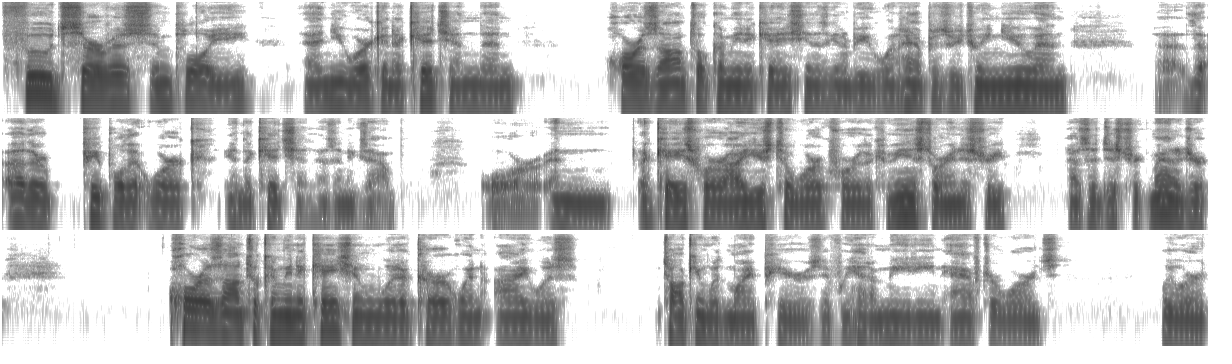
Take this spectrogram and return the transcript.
food service employee and you work in a kitchen, then horizontal communication is going to be what happens between you and uh, the other people that work in the kitchen, as an example. Or in a case where I used to work for the convenience store industry as a district manager, horizontal communication would occur when I was talking with my peers. If we had a meeting afterwards, we were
